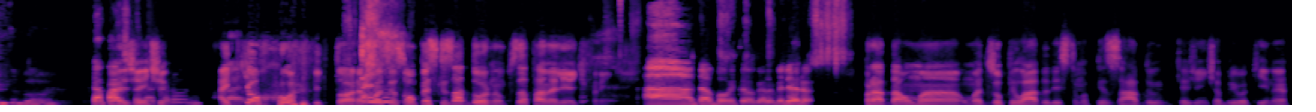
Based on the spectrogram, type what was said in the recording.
Muito boa. Capaz Mas, de gente, corona. Ai, Vai. que horror, Victoria. Pode ser só um pesquisador, não precisa estar na linha de frente. Ah, tá bom, então agora melhorou. Para dar uma, uma desopilada desse tema pesado que a gente abriu aqui, né?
